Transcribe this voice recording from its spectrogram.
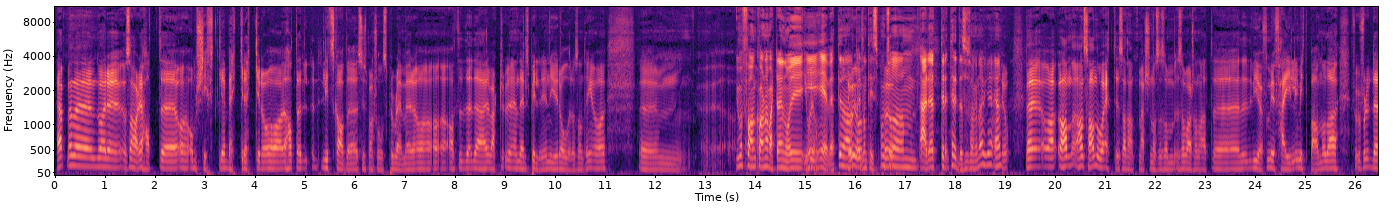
Ja, men eh, har, eh, så har de hatt uh, omskiftelige backrekker og hatt litt skade, suspensjonsproblemer, og, og, at det, det har vært en del spillere i nye roller og sånne ting. Og Jo, men faen, karen har vært der nå i, Jo, jo. i evigheter. På et eller annet tidspunkt Jo, så um, er det tre, tredje sesongen der, ikke? Ja. Jo. Men, han, han sa noe etter Southampton-matchen også som, som var sånn at uh, vi gjør for mye feil i midtbanen. Og da, for, for det,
